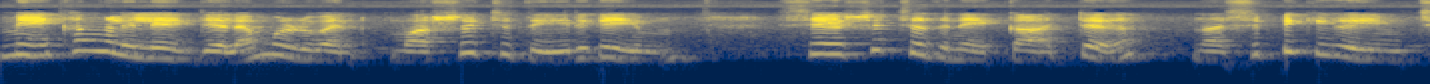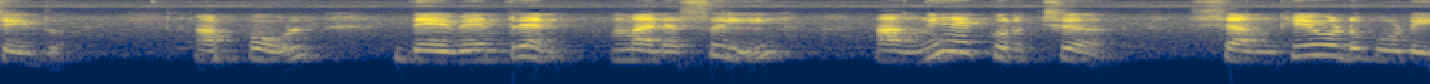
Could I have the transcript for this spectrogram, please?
മേഘങ്ങളിലെ ജലം മുഴുവൻ വർഷിച്ചു തീരുകയും ശേഷിച്ചതിനെ കാറ്റ് നശിപ്പിക്കുകയും ചെയ്തു. അപ്പോൾ ദേവേന്ദ്രൻ മനസ്സിൽ അങ്ങയെക്കുറിച്ച് ശങ്കയോടുകൂടി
